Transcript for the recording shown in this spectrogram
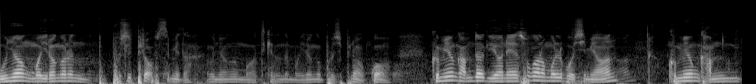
운영 뭐 이런 거는 보실 필요 없습니다. 운영은 뭐 어떻게 된다 뭐 이런 거 보실 필요 없고 금융감독위원회 소관 업무를 보시면 금융감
